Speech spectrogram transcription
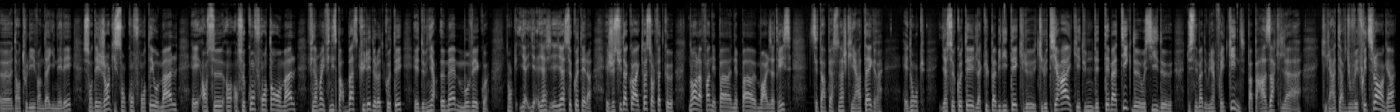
euh, dans To Live and Die in sont des gens qui sont confrontés au mal et en se, confrontant au mal, finalement, ils finissent par basculer de l'autre côté et devenir eux-mêmes mauvais. Quoi. Donc il y a, ce côté-là. Et je suis d'accord avec toi sur le fait que non, la fin n'est pas, pas moralisatrice. C'est un personnage qui est intègre. Et donc, il y a ce côté de la culpabilité qui le, qui le tiraille, qui est une des thématiques aussi de, du cinéma de William Friedkin. C'est pas par hasard qu'il a, qu'il a interviewé Fritz Lang. hein.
